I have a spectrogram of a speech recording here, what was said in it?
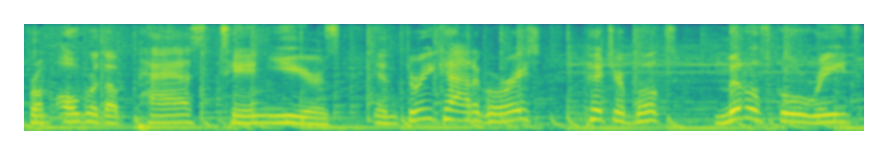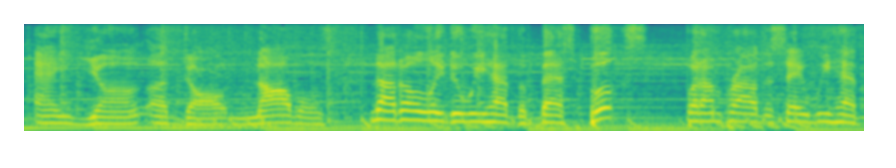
from over the past 10 years in three categories picture books, middle school reads, and young adult novels. Not only do we have the best books, but I'm proud to say we have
